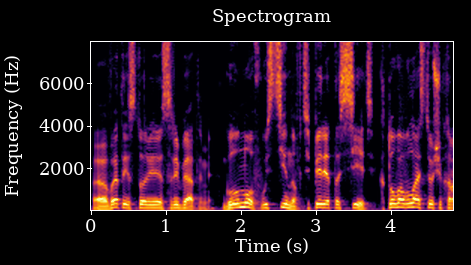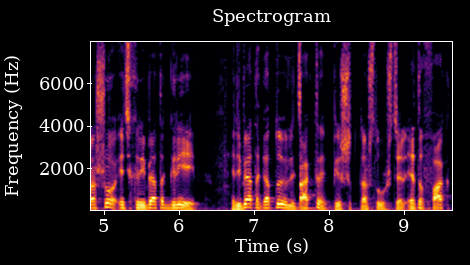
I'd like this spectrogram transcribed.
в этой истории с ребятами. Голунов, Устинов, теперь это сеть. Кто во власти очень хорошо этих ребяток греет. Ребята готовили акты, пишет наш слушатель. Это факт.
